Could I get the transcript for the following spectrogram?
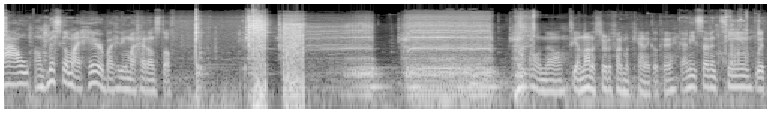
Ow. I'm messing up my hair by hitting my head on stuff. Oh no. See, I'm not a certified mechanic, okay? I need 17 with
